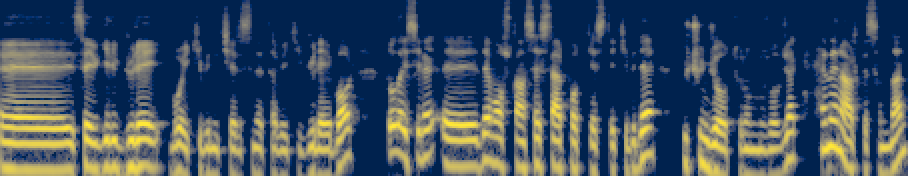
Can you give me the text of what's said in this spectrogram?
Ee, sevgili Güley bu ekibin içerisinde tabii ki Güley Bor. Dolayısıyla e, Demos'tan Sesler Podcast ekibi de 3. oturumumuz olacak. Hemen arkasından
